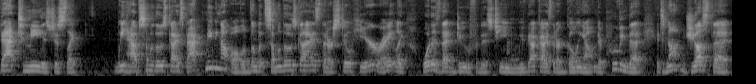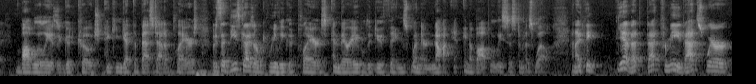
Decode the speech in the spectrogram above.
That to me is just like we have some of those guys back, maybe not all of them, but some of those guys that are still here, right? Like what does that do for this team when we've got guys that are going out and they're proving that it's not just that Bob Lilley is a good coach and can get the best out of players, but it's that these guys are really good players and they're able to do things when they're not in a Bob Lilley system as well. And I think, yeah, that that for me, that's where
